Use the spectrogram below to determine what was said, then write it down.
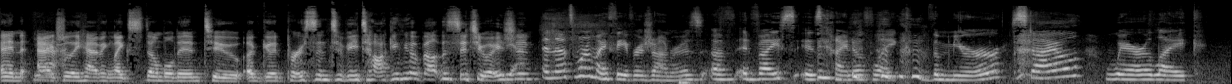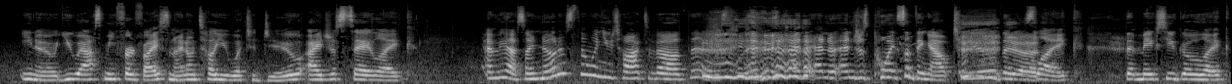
and Yeah. actually having like stumbled into a good person to be talking about the situation. And that's one of my favorite genres of advice is kind of like the mirror style where like you know, you ask me for advice and I don't tell you what to do. I just say like MBS, I noticed that when you talked about this and, and, and just point something out to you that is Yeah. like that makes you go like,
